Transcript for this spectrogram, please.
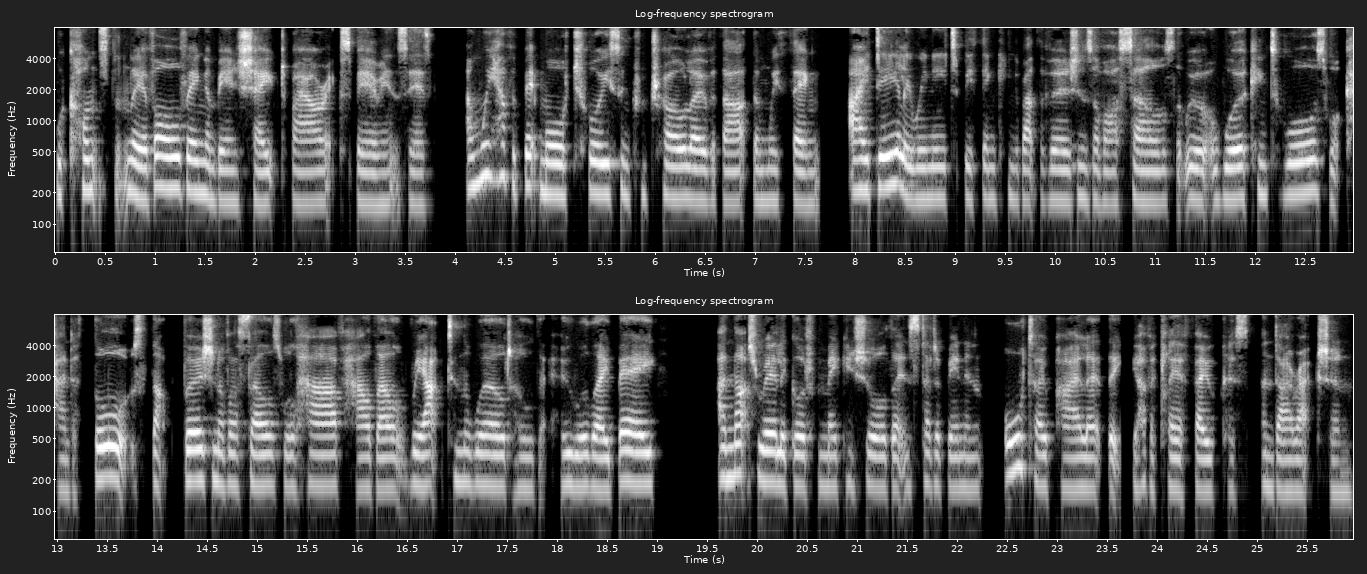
We're constantly evolving and being shaped by our experiences. And we have a bit more choice and control over that than we think. Ideally, we need to be thinking about the versions of ourselves that we are working towards, what kind of thoughts that version of ourselves will have, how they'll react in the world, who, who will they be, and that's really good for making sure that instead of being in autopilot, that you have a clear focus and direction.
